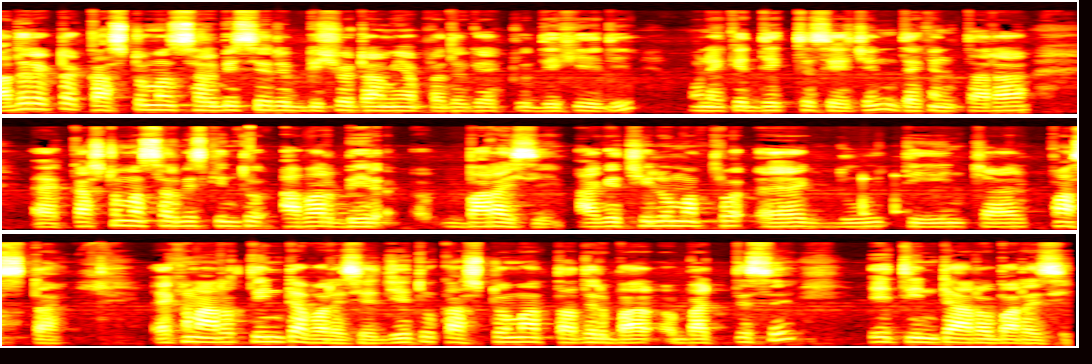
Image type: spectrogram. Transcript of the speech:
তাদের একটা কাস্টমার সার্ভিসের বিষয়টা আমি আপনাদেরকে একটু দেখিয়ে দিই। অনেকে দেখতে চেয়েছেন। দেখেন তারা কাস্টমার সার্ভিস কিন্তু আবার বের, বাড়াইছে। আগে ছিল মাত্র এক, দুই, তিন, চার, পাঁচটা। এখন আরও তিনটা বাড়াইছে। যেহেতু কাস্টমার তাদের বাড়তেছে, এই তিনটা আরও বাড়াইছে।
